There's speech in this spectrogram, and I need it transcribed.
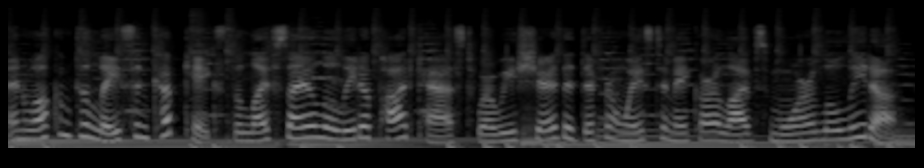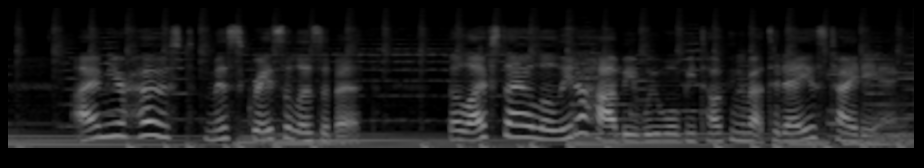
and welcome to Lace and Cupcakes, the Lifestyle Lolita podcast, where we share the different ways to make our lives more Lolita. I am your host, Miss Grace Elizabeth. The Lifestyle Lolita hobby we will be talking about today is tidying.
